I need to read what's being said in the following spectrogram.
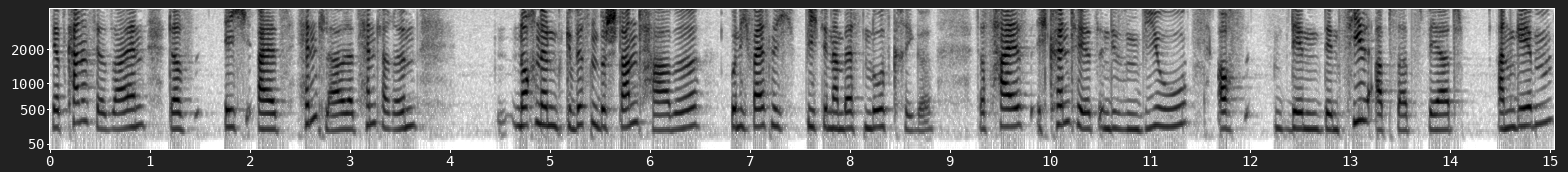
jetzt kann es ja sein, dass ich als Händler oder als Händlerin noch einen gewissen Bestand habe und ich weiß nicht, wie ich den am besten loskriege. Das heißt, ich könnte jetzt in diesem View auch den, den Zielabsatzwert angeben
